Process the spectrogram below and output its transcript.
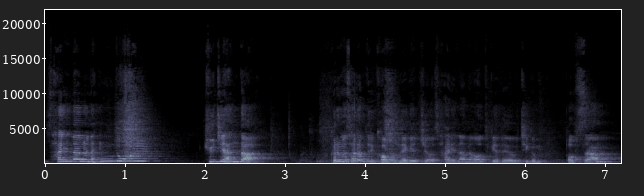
살인하는 행동을 규제한다. 그러면 사람들이 겁은 내겠죠. 살인하면 어떻게 돼요? 지금 법상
